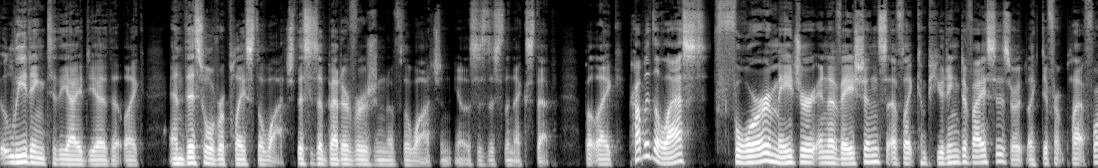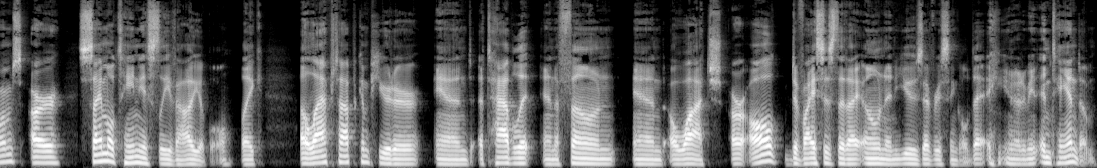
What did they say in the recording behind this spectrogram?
leading to the idea that like and this will replace the watch this is a better version of the watch and you know this is just the next step but like probably the last four major innovations of like computing devices or like different platforms are simultaneously valuable like a laptop computer and a tablet and a phone and a watch are all devices that I own and use every single day. You know what I mean? In tandem.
